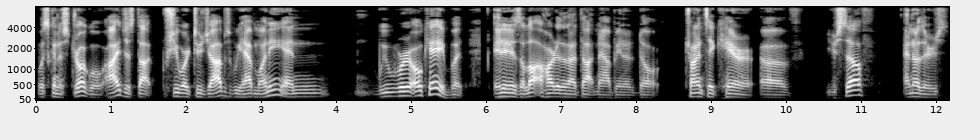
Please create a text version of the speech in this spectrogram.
was going to struggle. I just thought she worked two jobs. We have money and we were okay. But it is a lot harder than I thought now being an adult. Trying to take care of yourself and others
